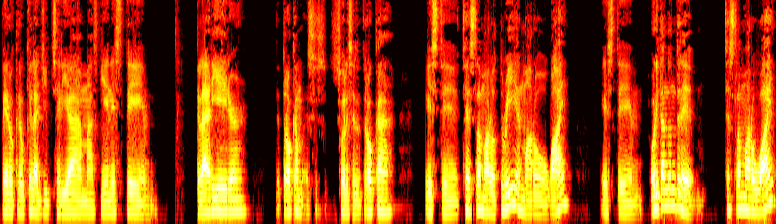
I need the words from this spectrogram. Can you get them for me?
pero creo que la Jeep sería más bien este Gladiator, de troca, suele ser de troca. Este, Tesla Model 3 y Model Y. Este, ahorita ando entre Tesla Model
